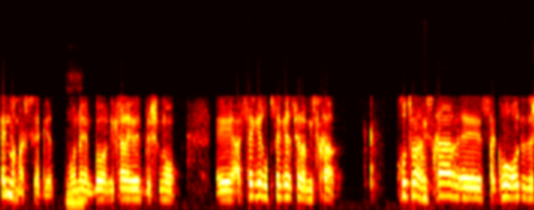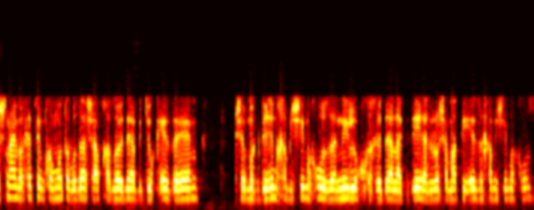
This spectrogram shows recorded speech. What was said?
אין ממש סגר. Mm. רונן, בוא נקרא לילד בשמו. אה, הסגר הוא סגר של המסחר. חוץ מהמסחר, אה, סגרו עוד איזה שניים וחצי מקומות עבודה שאף אחד לא יודע בדיוק איזה הם. כשמגדירים 50 אחוז, אני לא כל כך יודע להגדיר, אני לא שמעתי איזה 50 אחוז.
